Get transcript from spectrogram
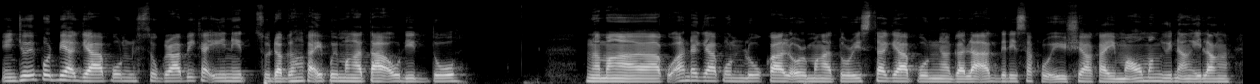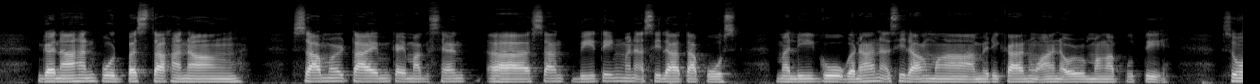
enjoy pod biya gyapon so grabe ka init so daghan ka ipoy mga tao didto nga mga kuan na gyapon local or mga turista gyapon nga galaag diri sa Croatia kay mao man yun ang ilang ganahan pod basta kanang summertime kay mag sand uh, sunbathing man na sila tapos maligo. Ganahan na sila ang mga Amerikano ana or mga puti. So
